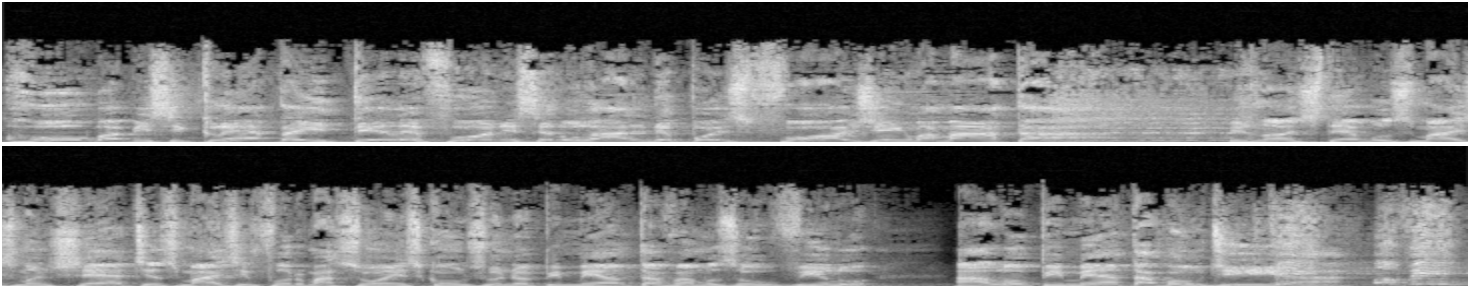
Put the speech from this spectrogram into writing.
rouba bicicleta e telefone celular e depois foge em uma mata. E nós temos mais manchetes, mais informações com o Júnior Pimenta. Vamos ouvi-lo. Alô, Pimenta, bom dia. Vim, ouvi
